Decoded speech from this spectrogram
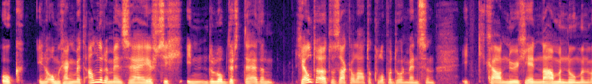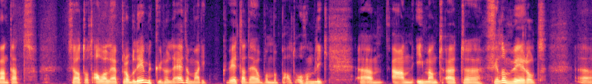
ook in de omgang met andere mensen. Hij heeft zich in de loop der tijden geld uit de zakken laten kloppen door mensen. Ik ga nu geen namen noemen, want dat zou tot allerlei problemen kunnen leiden, maar ik weet dat hij op een bepaald ogenblik um, aan iemand uit de filmwereld uh,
